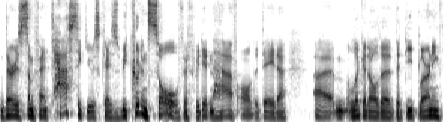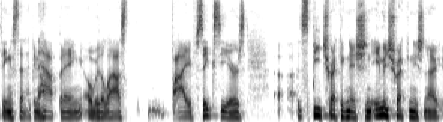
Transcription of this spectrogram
there is some fantastic use cases we couldn't solve if we didn't have all the data. Um, look at all the, the deep learning things that have been happening over the last five, six years. Uh, speech recognition, image recognition. I,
